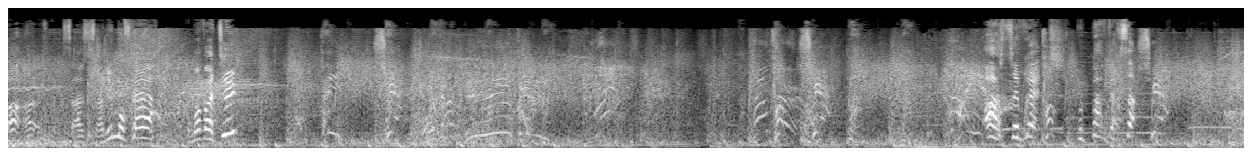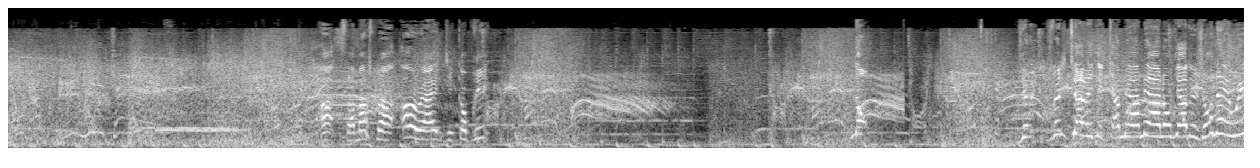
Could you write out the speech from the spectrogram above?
Ah, ah, salut mon frère! Comment vas-tu? Ah, c'est vrai! Je peux pas faire ça! Ah, ça marche pas. Alright, j'ai compris. Non! Je, je vais le tuer avec des kamehameha à longueur de journée, oui!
